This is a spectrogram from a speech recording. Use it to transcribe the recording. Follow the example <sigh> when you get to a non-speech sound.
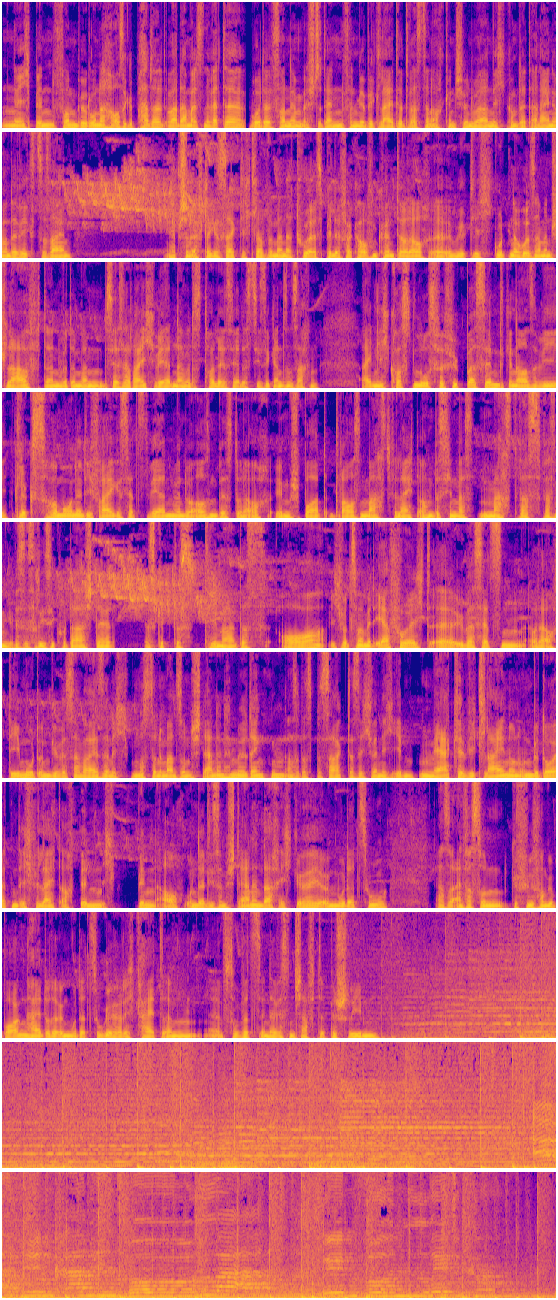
Nee, ich bin vom Büro nach Hause gepaddelt, war damals eine Wette, wurde von einem Studenten von mir begleitet, was dann auch ganz schön war, nicht komplett alleine unterwegs zu sein. Ich habe schon öfter gesagt, ich glaube, wenn man Natur als Pille verkaufen könnte oder auch äh, wirklich guten, erholsamen Schlaf, dann würde man sehr, sehr reich werden. Aber das Tolle ist ja, dass diese ganzen Sachen eigentlich kostenlos verfügbar sind, genauso wie Glückshormone, die freigesetzt werden, wenn du außen bist oder auch im Sport draußen machst, vielleicht auch ein bisschen was machst, was, was ein gewisses Risiko darstellt. Es gibt das Thema das Awe. Ich würde es mal mit Ehrfurcht äh, übersetzen oder auch Demut in gewisser Weise. Und ich muss dann immer an so einen Sternenhimmel denken. Also das besagt, dass ich, wenn ich eben merke, wie klein und unbedeutend ich vielleicht auch bin, ich bin auch unter diesem Sternendach, ich gehöre hier irgendwo dazu. Also einfach so ein Gefühl von Geborgenheit oder irgendwo Dazugehörigkeit, ähm, äh, so wird es in der Wissenschaft beschrieben.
